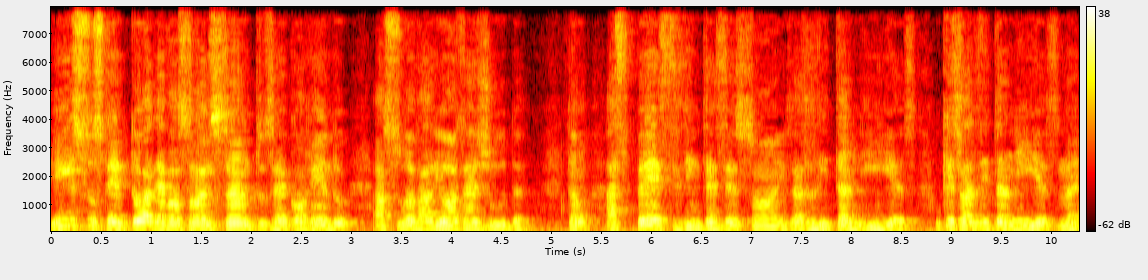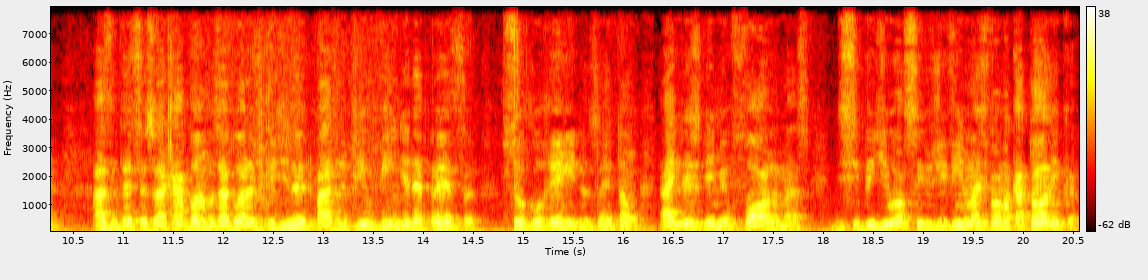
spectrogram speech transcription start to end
e sustentou a devoção aos santos, recorrendo à sua valiosa ajuda. Então, as preces de intercessões, as litanias. O que são as litanias, né? as intercessões. Acabamos agora de pedir, né, Padre Pio, vinde depressa, socorrei-nos. Né? Então, a igreja tem mil formas de se pedir o auxílio divino, mas de forma católica.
